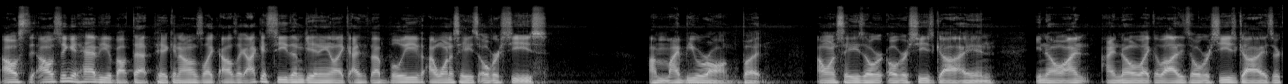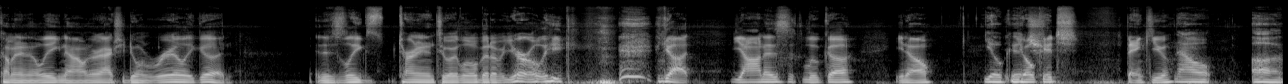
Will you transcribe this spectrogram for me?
I was I was thinking heavy about that pick, and I was like I was like I could see them getting like I, I believe I want to say he's overseas. I might be wrong, but I want to say he's over overseas guy, and you know I I know like a lot of these overseas guys are coming in the league now, and they're actually doing really good. This league's turning into a little bit of a Euro league. got Giannis, Luka, you know, Jokic. Jokic. Thank you. Now, uh,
